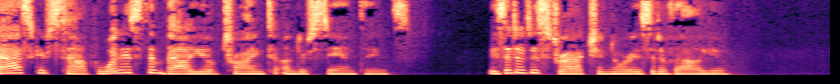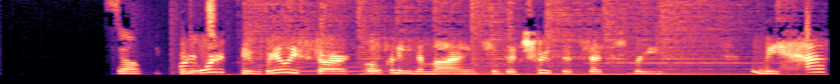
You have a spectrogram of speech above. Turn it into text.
ask yourself, what is the value of trying to understand things? Is it a distraction or is it a value? So in order to really start opening the mind to the truth that sets free, we have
